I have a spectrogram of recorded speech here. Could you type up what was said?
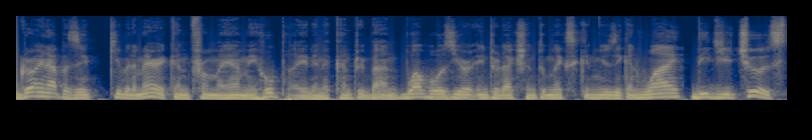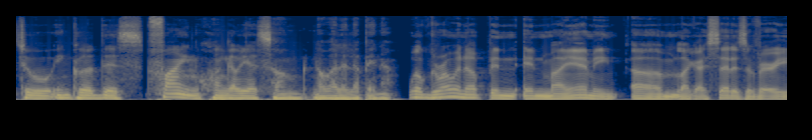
Growing up as a Cuban American from Miami who played in a country band, what was your introduction to Mexican music and why did you choose to include this fine Juan Gabriel song, No Vale la Pena? Well, growing up in in Miami, um, like I said, is a very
